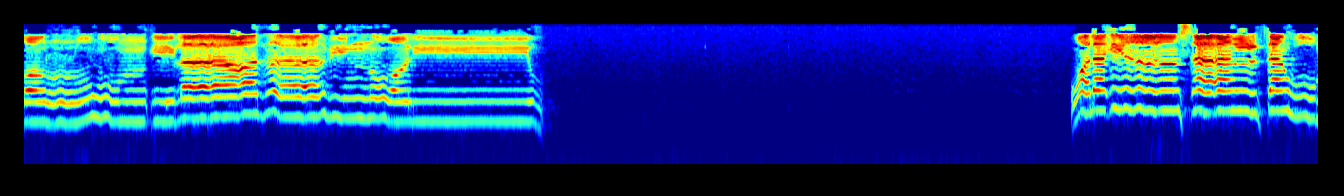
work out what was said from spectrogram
نضطرهم إلى عذاب غليظ. ولئن سألتهم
